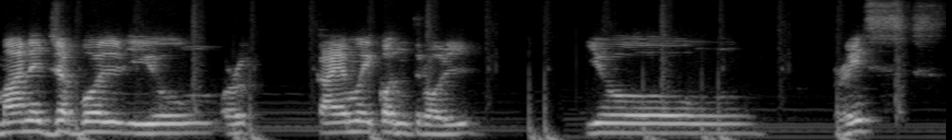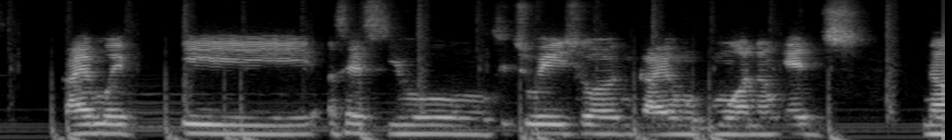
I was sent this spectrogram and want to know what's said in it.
manageable yung or kaya mo i-control yung risks, kaya mo i-assess yung situation, kaya mo gumawa ng edge na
